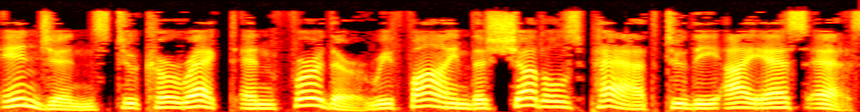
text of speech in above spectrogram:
engines to correct and further refine the shuttle's path to the ISS.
